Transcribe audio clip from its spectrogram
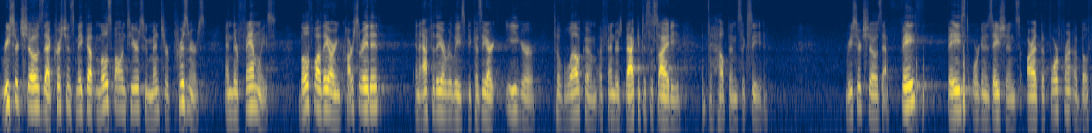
Research shows that Christians make up most volunteers who mentor prisoners and their families, both while they are incarcerated and after they are released, because they are eager to welcome offenders back into society and to help them succeed. Research shows that faith based organizations are at the forefront of both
